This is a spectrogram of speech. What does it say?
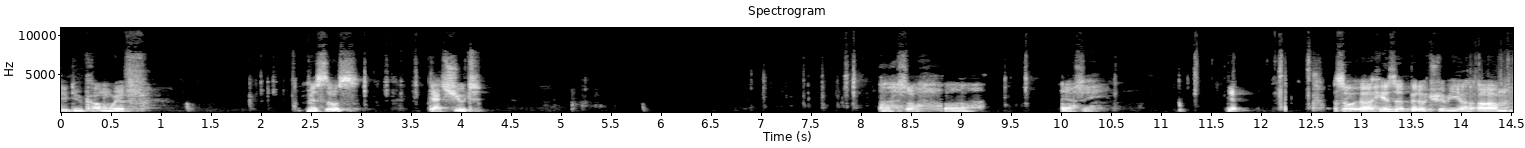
they do come with missiles that shoot. Uh, so, uh, yeah, see. Yep. So uh, here's a bit of trivia. Um,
